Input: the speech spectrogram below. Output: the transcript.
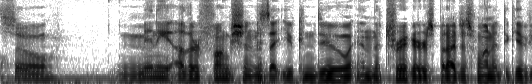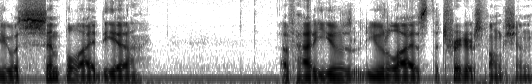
Also many other functions that you can do in the triggers, but I just wanted to give you a simple idea of how to use, utilize the triggers function.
